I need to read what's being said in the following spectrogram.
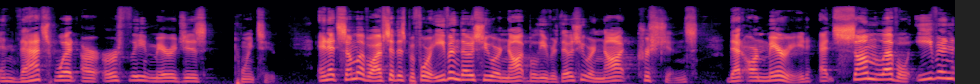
And that's what our earthly marriages point to. And at some level, I've said this before, even those who are not believers, those who are not Christians, that are married, at some level, even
